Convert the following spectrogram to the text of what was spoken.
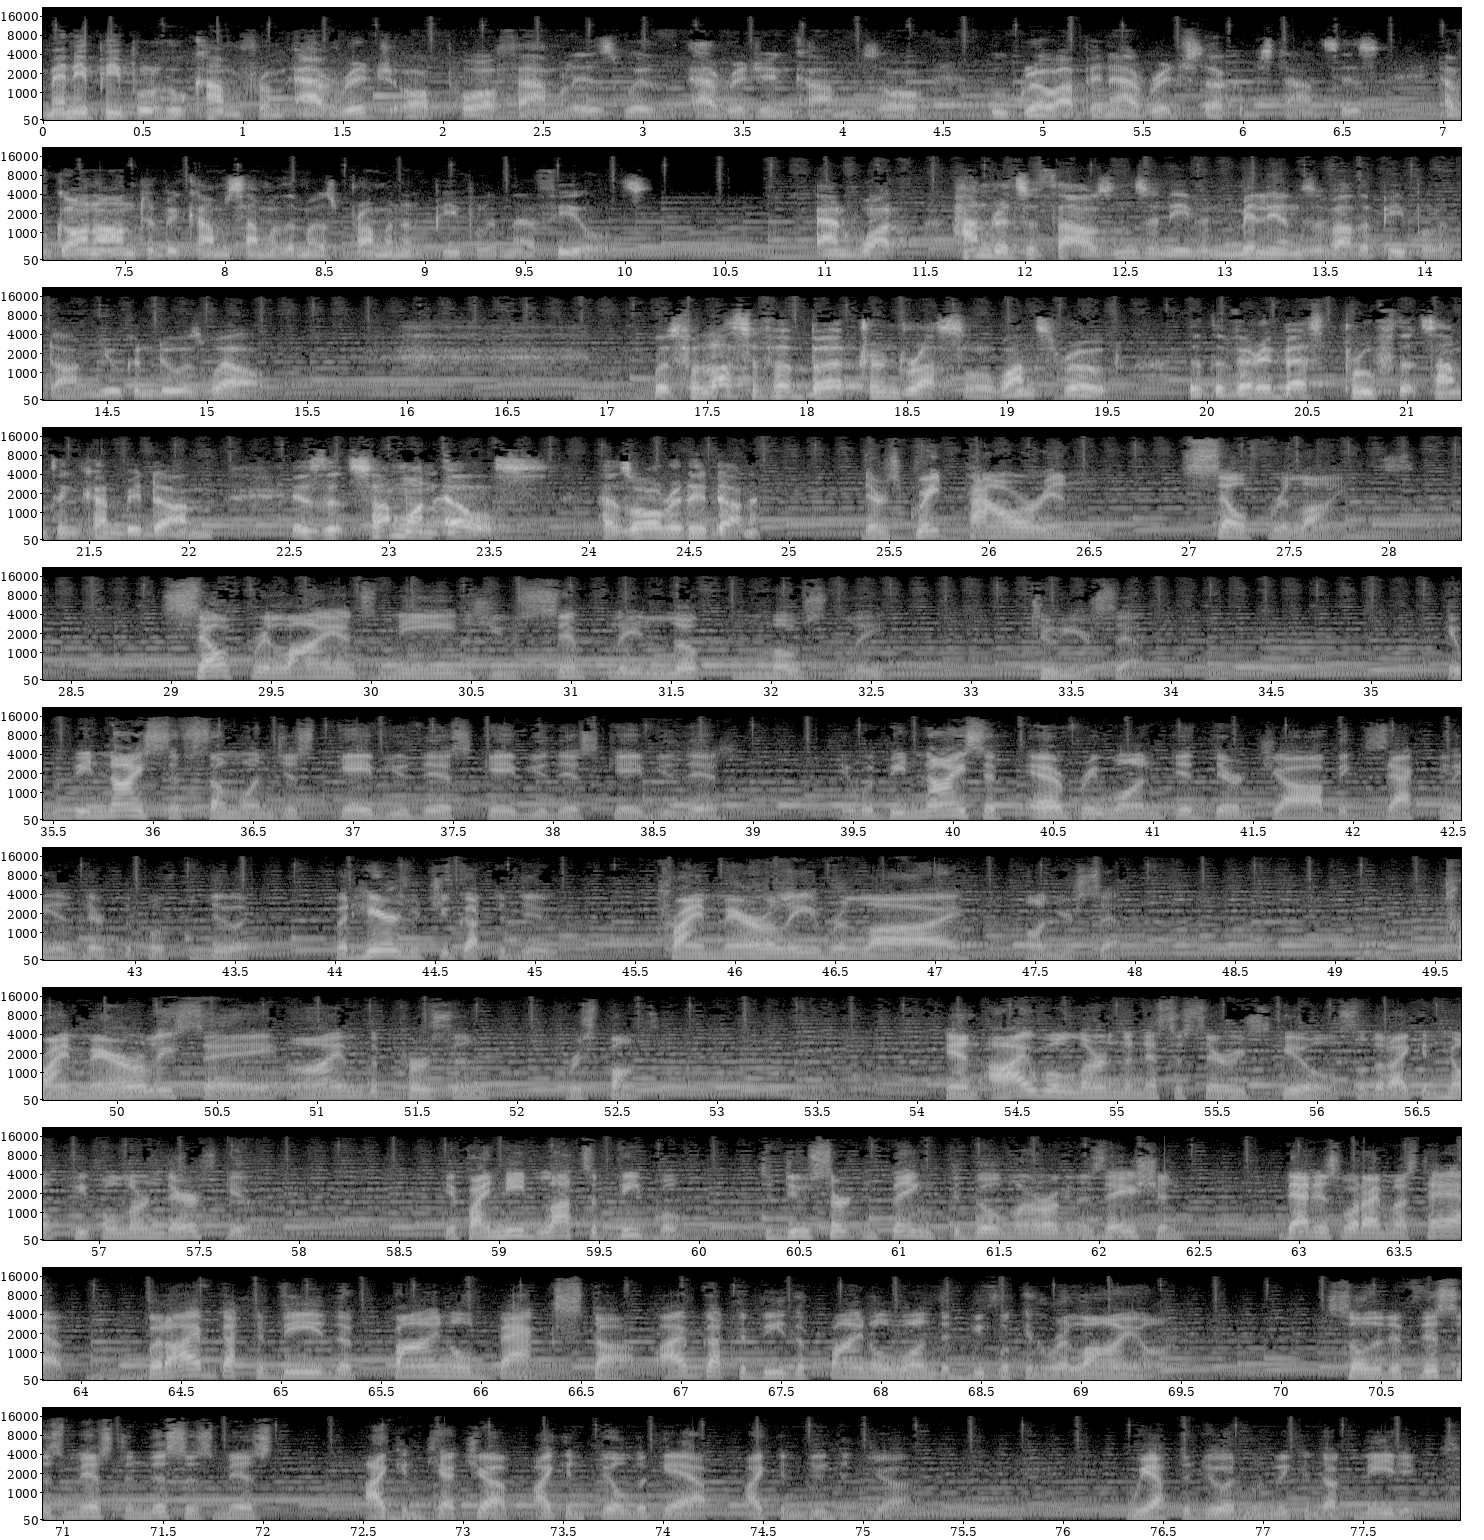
Many people who come from average or poor families with average incomes or who grow up in average circumstances have gone on to become some of the most prominent people in their fields. And what hundreds of thousands and even millions of other people have done, you can do as well. Was philosopher Bertrand Russell once wrote that the very best proof that something can be done is that someone else has already done it. There's great power in self reliance. Self reliance means you simply look mostly to yourself. It would be nice if someone just gave you this, gave you this, gave you this. It would be nice if everyone did their job exactly as they're supposed to do it. But here's what you've got to do primarily rely on yourself. Primarily say, I'm the person responsible. And I will learn the necessary skills so that I can help people learn their skills. If I need lots of people to do certain things to build my organization, that is what I must have. But I've got to be the final backstop. I've got to be the final one that people can rely on. So that if this is missed and this is missed, I can catch up. I can fill the gap. I can do the job. We have to do it when we conduct meetings.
